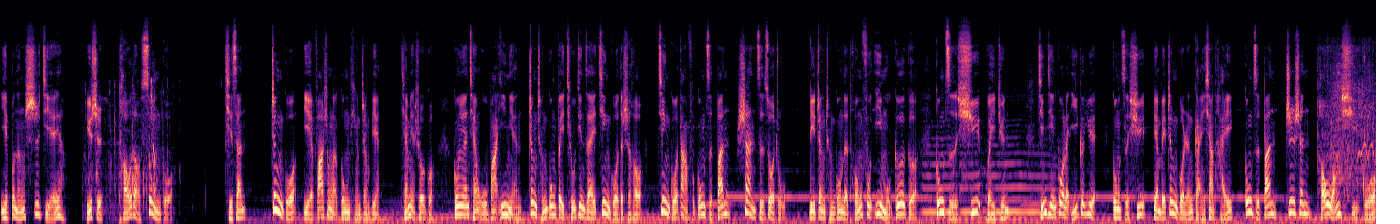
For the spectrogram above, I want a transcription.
也不能失节呀。”于是逃到宋国。其三，郑国也发生了宫廷政变。前面说过，公元前五八一年，郑成功被囚禁在晋国的时候，晋国大夫公子班擅自做主，立郑成功的同父异母哥哥公子胥为君。仅仅过了一个月，公子胥便被郑国人赶下台，公子班只身逃往许国。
